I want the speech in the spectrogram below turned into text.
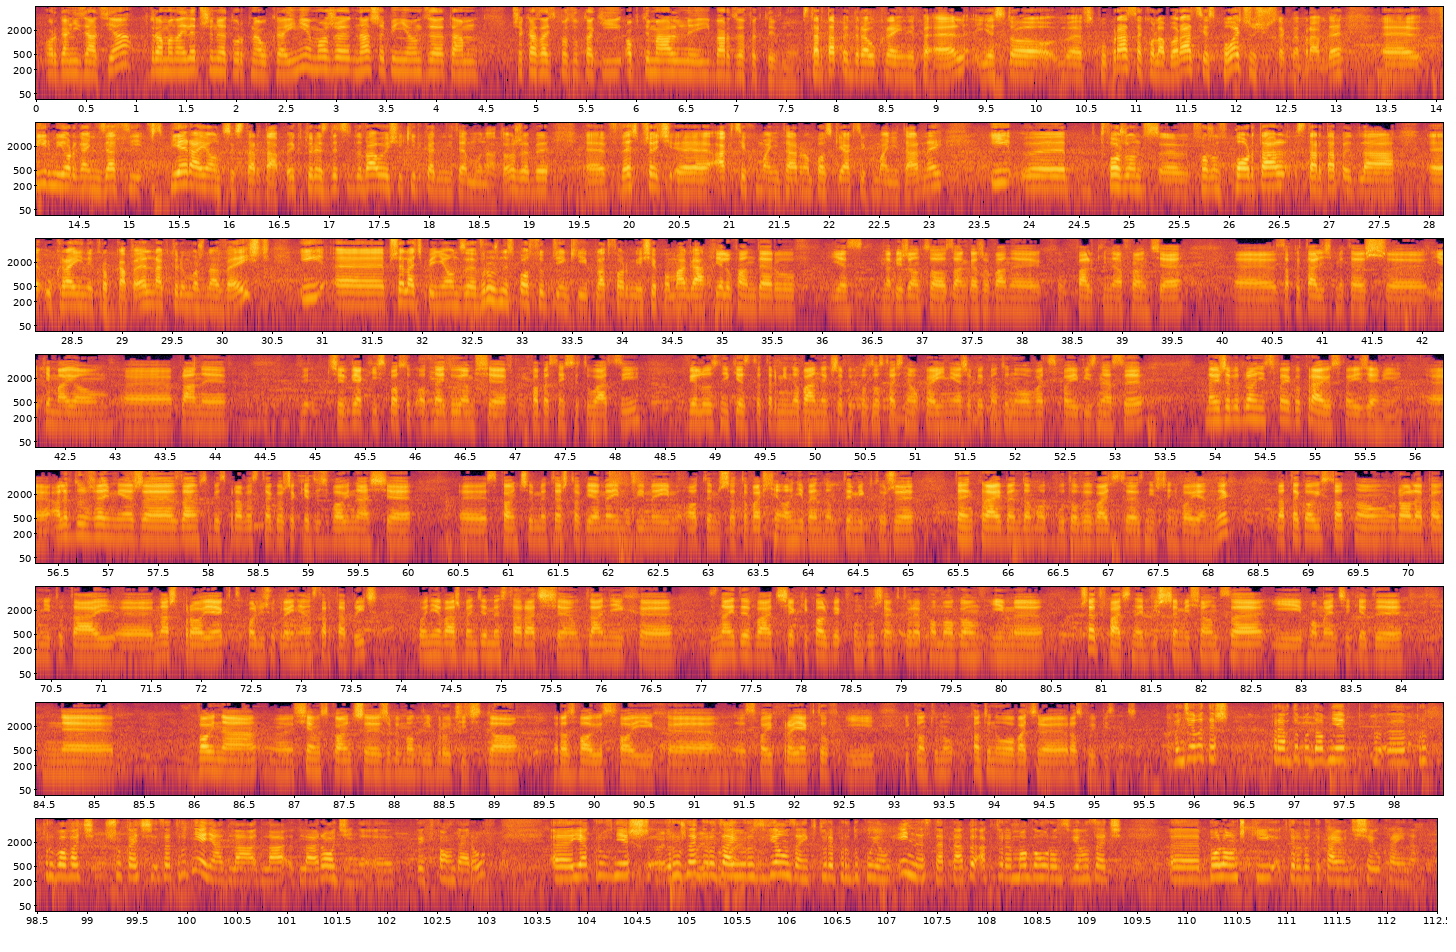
organizacja, która ma najlepszy network na Ukrainie, może nasze pieniądze tam przekazać w sposób taki optymalny i bardzo efektywny. Startupy dla Ukrainy.pl jest to e, współpraca, kolaboracja, społeczność już tak naprawdę e, firm i organizacji wspierających startupy, które zdecydowały się kilka dni temu na to, żeby e, wesprzeć akcję humanitarną, polskiej akcji humanitarnej i tworząc, tworząc portal startupy dla Ukrainy.pl, na którym można wejść i e, przelać pieniądze w różny sposób. Dzięki platformie się pomaga. Wielu funderów jest na bieżąco zaangażowanych w walki na froncie. E, Zapytaliśmy też, e, jakie mają e, plany, czy w jakiś sposób odnajdują się w, w obecnej sytuacji. Wielu z nich jest zdeterminowanych, żeby pozostać na Ukrainie, żeby kontynuować swoje biznesy, no i żeby bronić swojego kraju, swojej ziemi. E, Ale w dużej mierze zdają sobie sprawę z tego, że kiedyś wojna się e, skończy. My też to wiemy i mówimy im o tym, że to właśnie oni będą tymi, którzy ten kraj będą odbudowywać ze zniszczeń wojennych. Dlatego istotną rolę pełni tutaj e, nasz projekt Polish Ukrainian Startup Bridge, ponieważ będziemy starać się dla nich znajdywać jakiekolwiek fundusze, które pomogą im przetrwać najbliższe miesiące i w momencie, kiedy mm, e, wojna e, się skończy, żeby mogli wrócić do rozwoju swoich, e, swoich projektów i, i kontynu, kontynuować rozwój biznesu. Będziemy też prawdopodobnie pr- e, pró- próbować szukać zatrudnienia dla, dla, dla rodzin tych founderów, jak również różnego rodzaju rozwiązań, które produkują inne startupy, a które mogą rozwiązać bolączki, które dotykają dzisiaj Ukrainę.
